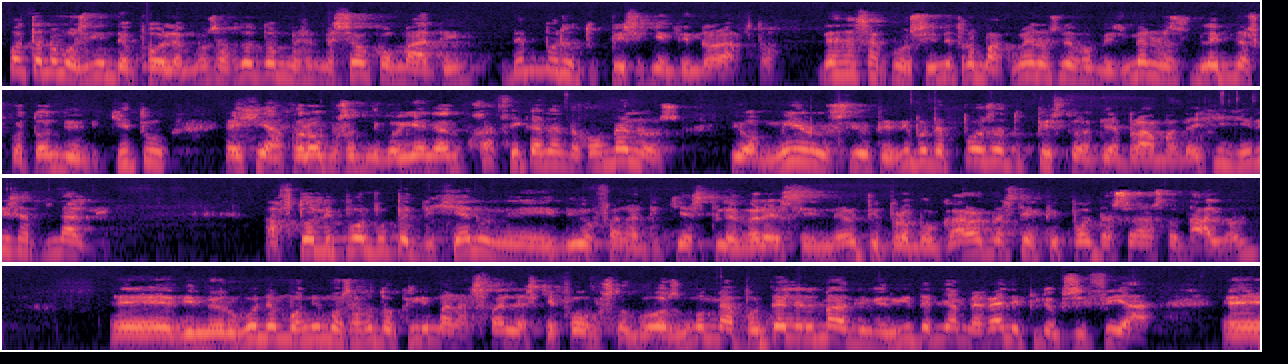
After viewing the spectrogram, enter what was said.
Όταν όμως γίνεται πόλεμος, αυτό το μεσαίο κομμάτι δεν μπορεί να του πεις εκείνη την ώρα αυτό. Δεν θα σε ακούσει. Είναι τρομαγμένος, είναι φοβισμένος, βλέπει να σκοτώνει τη δική του, έχει ανθρώπους από την οικογένειά του που χαθήκαν ενδεχομένως, ή ομήρους ή οτιδήποτε. Πώς να του πεις τώρα τέτοια πράγματα. Έχει γυρίσει από την άλλη. Αυτό λοιπόν που πετυχαίνουν οι δύο φανατικές πλευρές είναι ότι προβοκάροντας και χτυπώντας ο ένας τον άλλον, ε, δημιουργούν μονίμως αυτό το κλίμα ανασφάλειας και φόβου στον κόσμο, με αποτέλεσμα να δημιουργείται μια μεγάλη πλειοψηφία, ε,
